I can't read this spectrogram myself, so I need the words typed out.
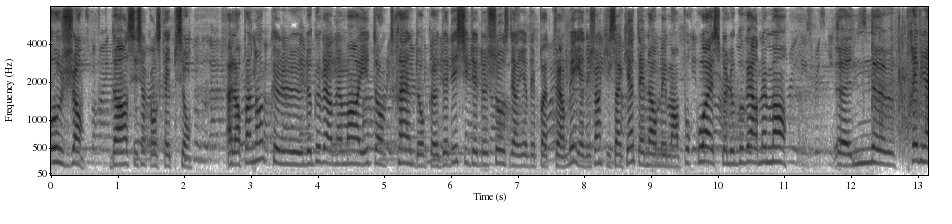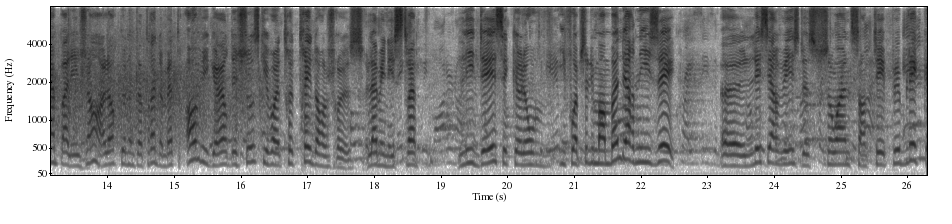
aux gens dans ces circonscriptions. Alors, pendant que le, gouvernement est en train donc de décider de choses derrière des portes fermées, il y a des gens qui s'inquiètent énormément. Pourquoi est-ce que le gouvernement euh, ne prévient pas les gens alors que nous sommes en train de mettre en vigueur des choses qui vont être très dangereuses? La ministre, l'idée, c'est qu'il faut absolument moderniser euh, les services de soins de santé publique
